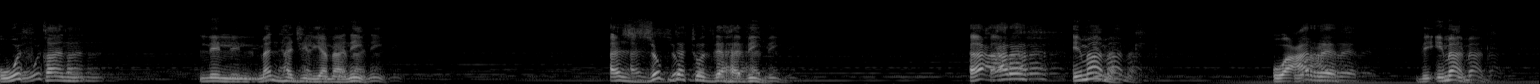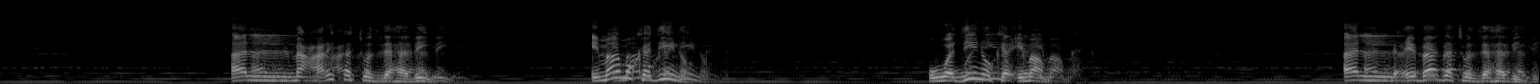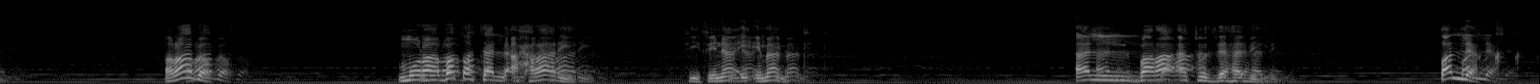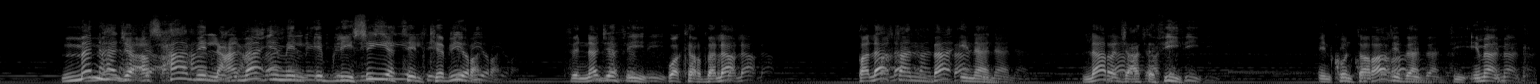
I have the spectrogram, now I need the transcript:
وفقا للمنهج اليماني. الزبدة الذهبية. أعرف إمامك. وعرف بإمامك. المعرفة الذهبية. إمامك دينك. ودينك إمامك. العبادة الذهبية. رابط. مرابطة الأحرار في فناء إمامك. البراءة الذهبية. طلق. منهج أصحاب العمائم الإبليسية الكبيرة في النجف وكربلاء. طلاقا بائنا. لا رجعة فيه. إن كنت راغبا في إمامك.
